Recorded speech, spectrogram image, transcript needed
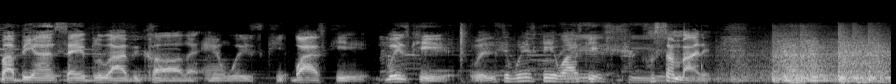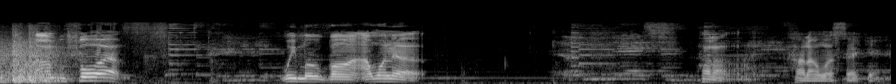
by Beyonce, Blue Ivy Carter, and Wizkid, Wise Kid, Wizkid, is it Wizkid, Wise Kid, Kid. somebody. Um, before we move on, I wanna hold on, hold on one second.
